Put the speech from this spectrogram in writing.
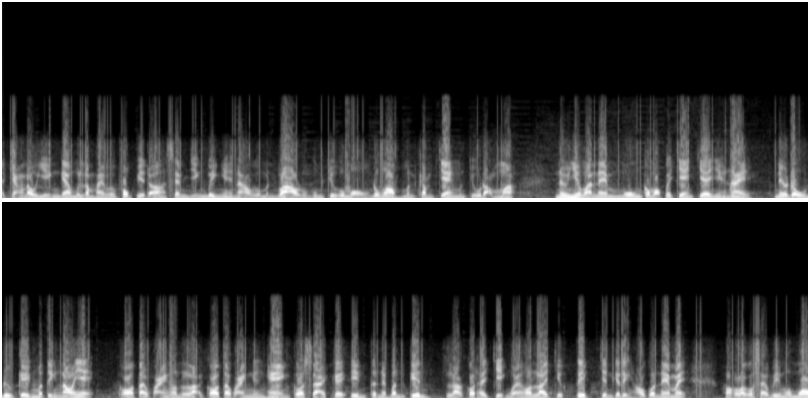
uh, trận đấu diễn ra 15 20 phút gì đó xem diễn biến như thế nào rồi mình vào luôn cũng chưa có muộn đúng không? Mình cầm trang mình chủ động mà. Nếu như mà anh em muốn có một cái trang chơi như thế này nếu đủ điều kiện mà tiếng nói ấy có tài khoản online, có tài khoản ngân hàng, có xài cái internet banking là có thể chuyển khoản online trực tiếp trên cái điện thoại của anh em ấy, hoặc là có xài ví momo.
